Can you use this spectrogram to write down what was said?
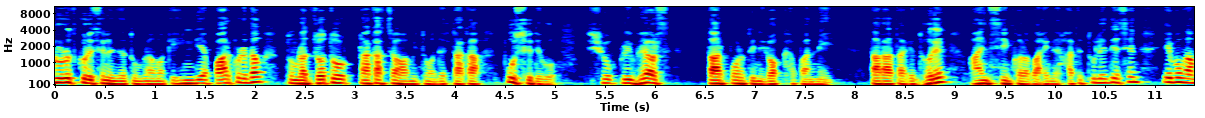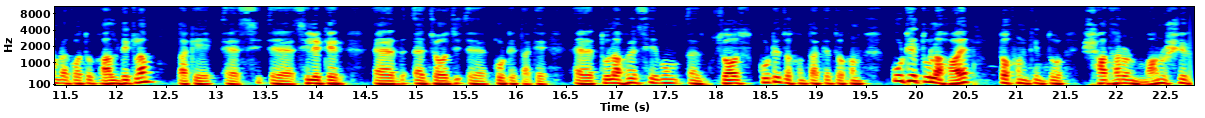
অনুরোধ করেছিলেন যে তোমরা আমাকে ইন্ডিয়া পার করে দাও, তোমরা যত টাকা চাও আমি তোমাদের টাকা পৌঁছে দেবো। সুপ্রিভিয়ার্স তারপরও তিনি রক্ষা পাননি। তারা তাকে ধরে আইন শৃঙ্খলা বাহিনীর হাতে তুলে দিয়েছেন এবং আমরা গতকাল দেখলাম তাকে সিলেটের জজ কোর্টে তাকে তোলা হয়েছে এবং জজ কোর্টে যখন তাকে তখন কোর্টে তোলা হয়, তখন কিন্তু সাধারণ মানুষের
